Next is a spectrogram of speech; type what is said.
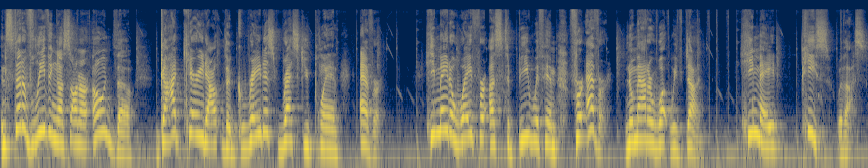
Instead of leaving us on our own, though, God carried out the greatest rescue plan ever. He made a way for us to be with Him forever, no matter what we've done. He made peace with us.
